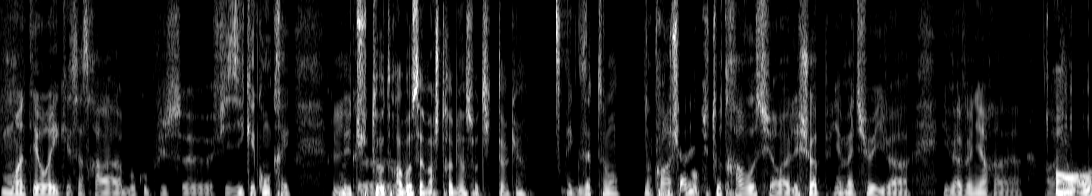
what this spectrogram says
moins théorique et ça sera beaucoup plus physique et concret. Les tutos travaux, ça marche très bien sur TikTok. Hein. Exactement. Donc on va faire des tutos travaux sur, les shops. Il y a Mathieu, il va il va venir, en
